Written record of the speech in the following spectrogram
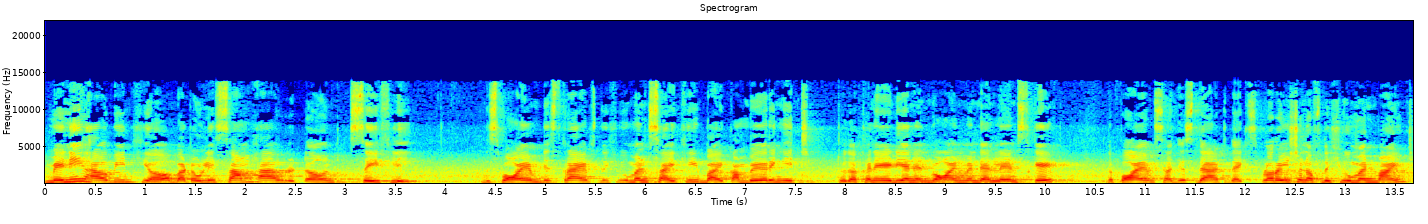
many have been here but only some have returned safely. This poem describes the human psyche by comparing it to the Canadian environment and landscape. The poem suggests that the exploration of the human mind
